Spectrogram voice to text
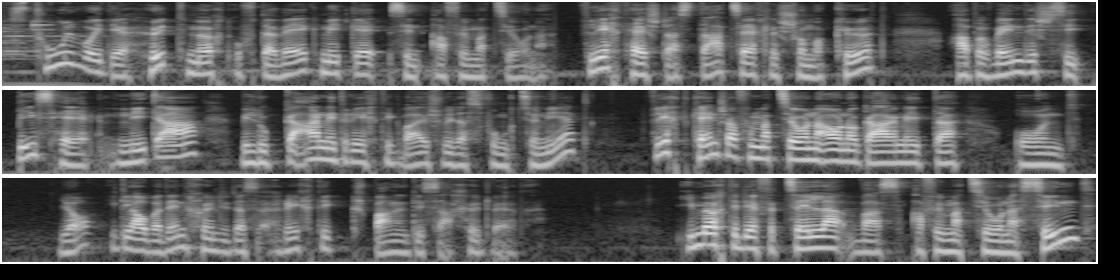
Das Tool, das ich dir heute auf den Weg mitgeben möchte, sind Affirmationen. Vielleicht hast du das tatsächlich schon mal gehört, aber wendest sie bisher nicht an, weil du gar nicht richtig weißt, wie das funktioniert. Vielleicht kennst du Affirmationen auch noch gar nicht und ja, ich glaube, dann könnte das eine richtig spannende Sache heute werden. Ich möchte dir erzählen, was Affirmationen sind,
